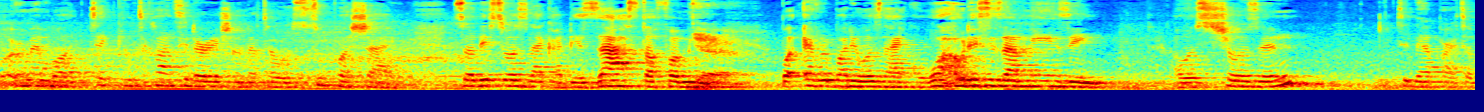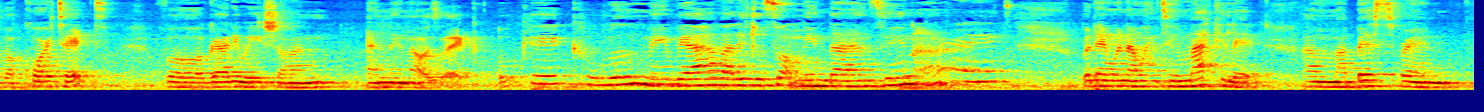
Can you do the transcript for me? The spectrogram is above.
But remember, take into consideration that I was super shy. So this was like a disaster for me. Yeah. But everybody was like, wow, this is amazing. I was chosen to be a part of a quartet for graduation. And then I was like, okay, cool. Maybe I have a little something in dancing. All right. But then when I went to Immaculate, um, my best friend,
